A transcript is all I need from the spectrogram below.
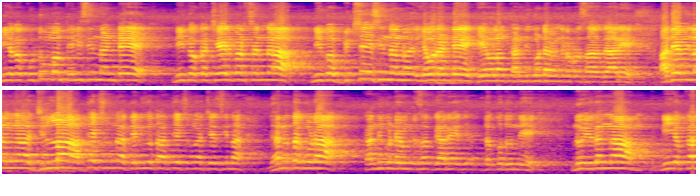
నీ యొక్క కుటుంబం తెలిసిందంటే నీకు ఒక చైర్పర్సన్గా నీకు భిక్ష వేసిందన్న ఎవరంటే కేవలం కందిగుంట వెంకటప్రసాద్ గారే. అదే విధంగా జిల్లా అధ్యక్షుడిగా తెలుగు అధ్యక్షుడిగా చేసిన ఘనత కూడా కందిగుంట వెంకటప్రసాద్ గారే దక్కుతుంది. నువ్వు విధంగా నీ యొక్క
